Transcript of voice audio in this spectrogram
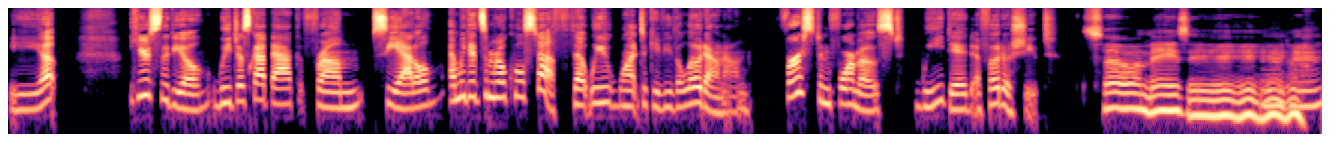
Yep. Here's the deal. We just got back from Seattle and we did some real cool stuff that we want to give you the lowdown on. First and foremost, we did a photo shoot. So amazing. Mm-hmm.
